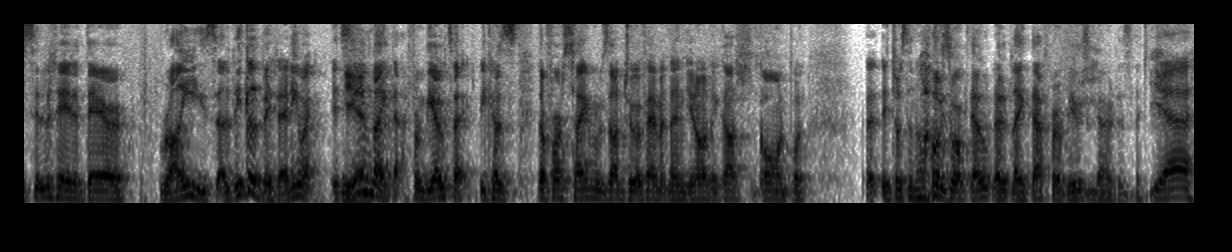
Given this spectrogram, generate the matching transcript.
facilitated their rise a little bit anyway it Yeah. seemed like that from the outside because their first time was on 2fm and then you know they got going but uh, it doesn't always work out, out like that for a music artist like. yeah.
